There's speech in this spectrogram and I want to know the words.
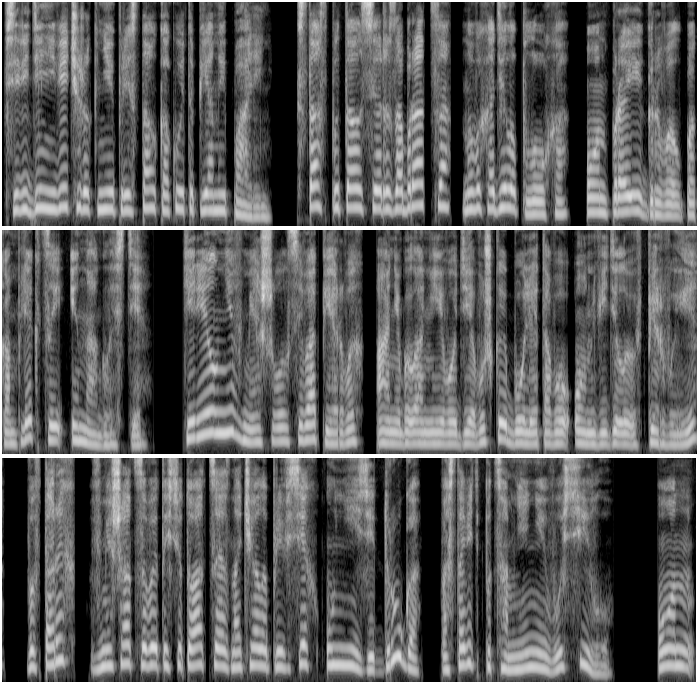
В середине вечера к ней пристал какой-то пьяный парень. Стас пытался разобраться, но выходило плохо. Он проигрывал по комплекции и наглости. Кирилл не вмешивался, во-первых, Аня была не его девушкой, более того, он видел ее впервые, во-вторых, вмешаться в этой ситуации означало при всех унизить друга, поставить под сомнение его силу. Он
